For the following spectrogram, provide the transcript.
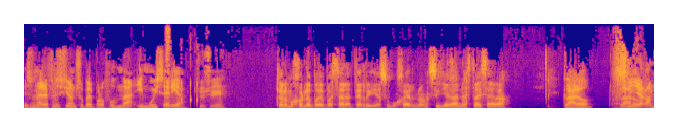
es una reflexión súper profunda y muy seria. Sí, sí. Que a lo mejor le puede pasar a Terry y a su mujer, ¿no? Si llegan hasta esa edad. Claro, claro. Sí llegan.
